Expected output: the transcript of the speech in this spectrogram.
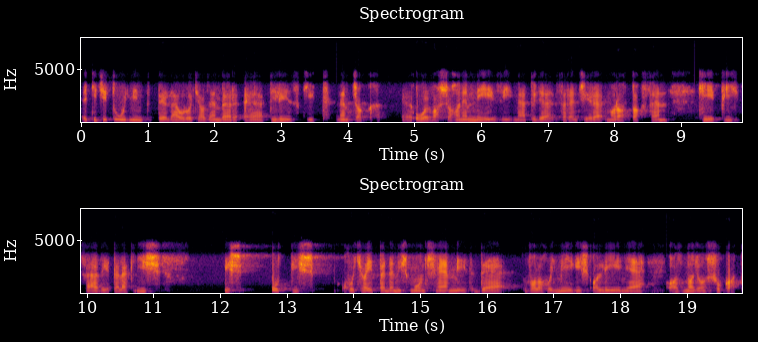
Egy kicsit úgy, mint például, hogyha az ember eh, Pilinszkit nem csak eh, olvassa, hanem nézi, mert ugye szerencsére maradtak fenn képi felvételek is, és ott is, hogyha éppen nem is mond semmit, de valahogy mégis a lénye az nagyon sokat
